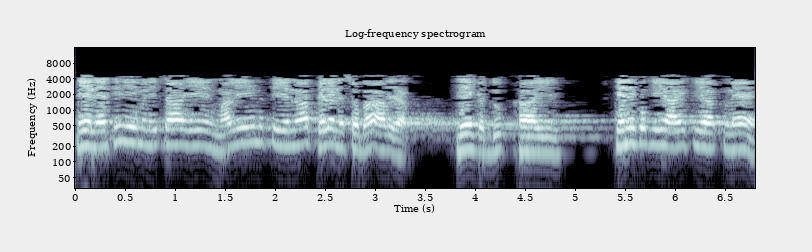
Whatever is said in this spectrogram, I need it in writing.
මේ නැතිවීම නිසා මේ මලේම තියෙනවා පෙළෙන ස්වභාවයක්. මේක දුක්ඛයි. කෙනෙකුගේ අයිතියක් නැහැ.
